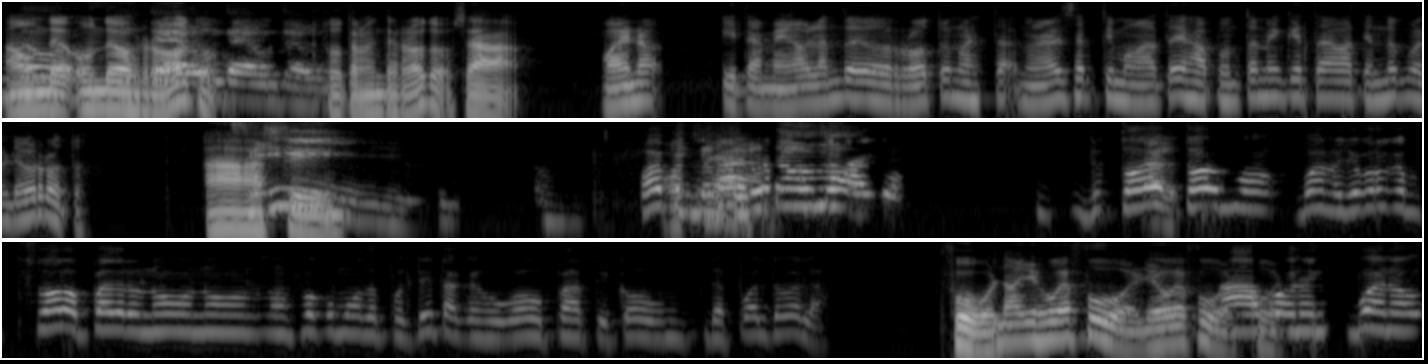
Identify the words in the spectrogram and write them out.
a un, de- un dedo Un dedo, roto, un dedo, un totalmente roto. O sea, bueno. Y también hablando de dedo roto, no, está, no era el séptimo bate de Japón también que estaba batiendo con el dedo roto. ah, sí. De- todo- bueno, yo creo que solo Pedro no, no, no fue como deportista que jugó, practicó un deporte, ¿verdad? Fútbol. No, yo jugué fútbol, yo jugué fútbol. Ah, fútbol. bueno, en- bueno,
